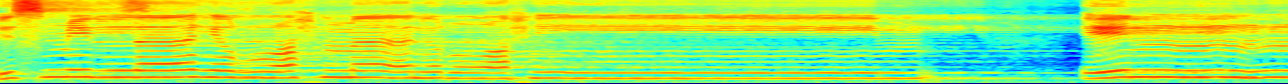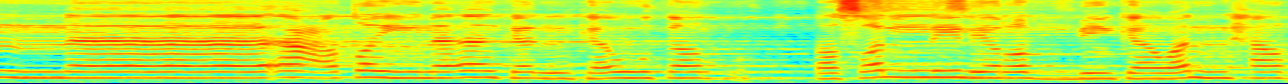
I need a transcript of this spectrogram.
بسم الله الرحمن الرحيم إنا أعطيناك الكوثر فصل لربك وانحر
